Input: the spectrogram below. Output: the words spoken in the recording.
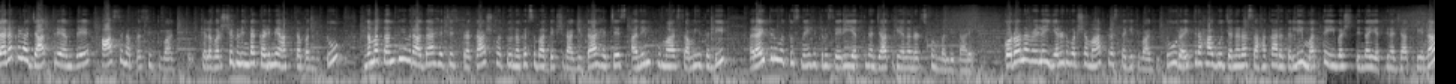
ದನಗಳ ಜಾತ್ರೆ ಅಂದ್ರೆ ಹಾಸನ ಪ್ರಸಿದ್ಧವಾಗಿತ್ತು. ಕೆಲ ವರ್ಷಗಳಿಂದ ಕಡಿಮೆ ಆಗ್ತಾ ಬಂದಿತ್ತು. ನಮ್ಮ ತಂದೆಯವರಾದ ಎಚ್ ಎಸ್ ಪ್ರಕಾಶ್ ಮತ್ತು ನಗರಸಭಾಧ್ಯಕ್ಷರಾಗಿದ್ದ ಎಚ್ ಎಸ್ ಅನಿಲ್ ಕುಮಾರ್ ಸಮಯದಲ್ಲಿ ರೈತರು ಮತ್ತು ಸ್ನೇಹಿತರು ಸೇರಿ ಎತ್ತಿನ ಜಾತ್ರೆಯನ್ನು ನಡೆಸಿಕೊಂಡು ಬಂದಿದ್ದಾರೆ. ಕೊರೋನಾ ವೇಳೆ ಎರಡು ವರ್ಷ ಮಾತ್ರ ಸ್ಥಗಿತವಾಗಿತ್ತು. ರೈತರ ಹಾಗೂ ಜನರ ಸಹಕಾರದಲ್ಲಿ ಮತ್ತೆ ಈ ವರ್ಷದಿಂದ ಎತ್ತಿನ ಜಾತ್ರೆಯನ್ನು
